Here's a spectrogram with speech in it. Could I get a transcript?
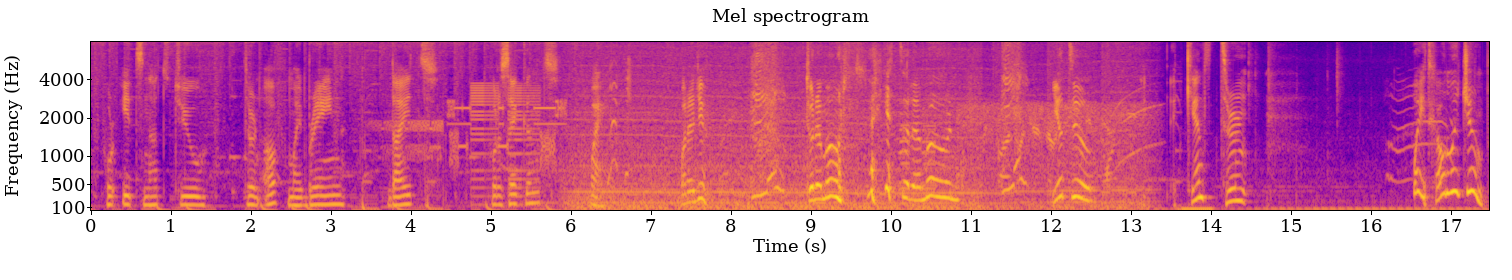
for it not to turn off. My brain died for a second. Why? What I do? To the moon! to the moon! You too! I can't turn... Wait, how do I jump?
